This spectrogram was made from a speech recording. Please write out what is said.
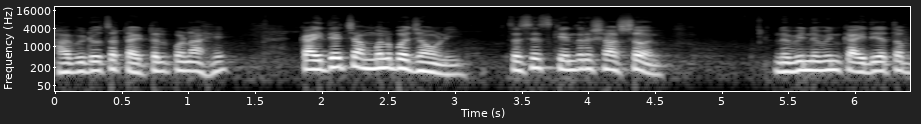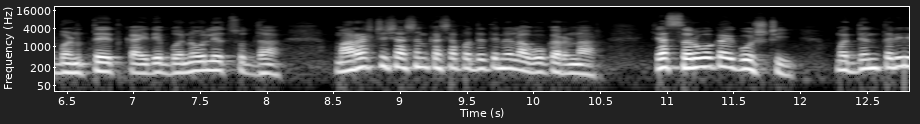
हा व्हिडिओचा टायटल पण आहे. कायद्याची अंमलबजावणी तसेच केंद्र शासन नवीन नवीन कायदे आता बनत आहेत कायदे बनवलेत सुद्धा. महाराष्ट्र शासन कशा पद्धतीने लागू करणार? या सर्व काही गोष्टी मध्यंतरी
